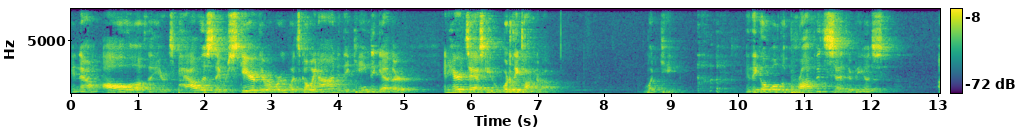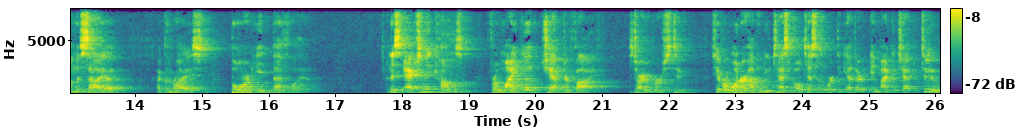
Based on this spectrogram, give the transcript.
And now all of the Herod's palace, they were scared, they were worried what's going on, and they came together, and Herod's asking, what are they talking about? What king? And they go, well, the prophets said there'd be a, a Messiah, a Christ, born in Bethlehem. And this actually comes from Micah chapter 5, starting verse 2. You ever wonder how the New Testament, Old Testament work together? In Micah chapter 2,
